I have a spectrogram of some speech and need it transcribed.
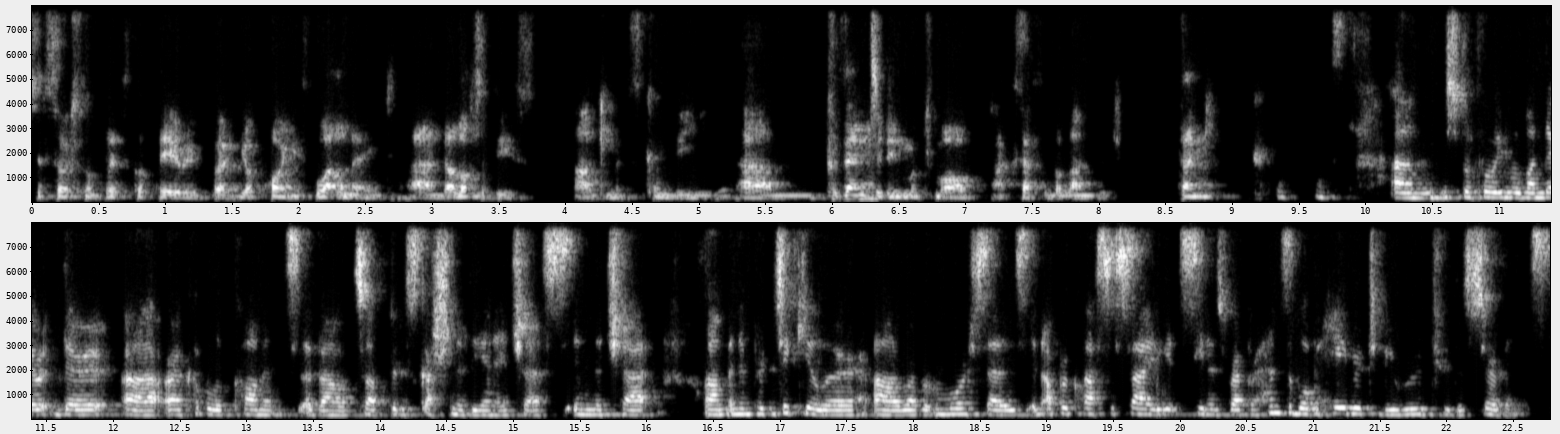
to social and political theory, but your point is well made. And a lot of these arguments can be um, presented in much more accessible language. Thank you. Thanks. Um, just before we move on, there, there uh, are a couple of comments about uh, the discussion of the NHS in the chat. Um, and in particular, uh, Robert Moore says, in upper class society, it's seen as reprehensible behavior to be rude to the servants.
